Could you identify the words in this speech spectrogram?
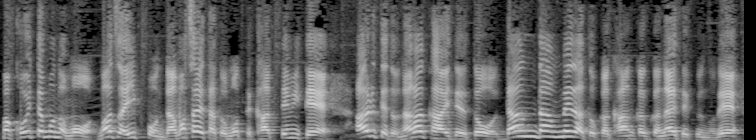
まあこういったものも、まずは一本騙されたと思って買ってみて、ある程度長く履いてると、だんだん目だとか感覚が慣れてくるので、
